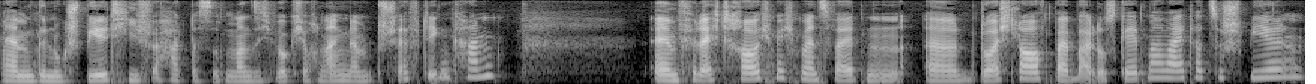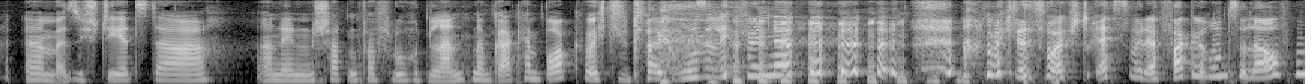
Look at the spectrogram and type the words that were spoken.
ähm, genug Spieltiefe hat, dass man sich wirklich auch lang damit beschäftigen kann. Ähm, vielleicht traue ich mich, meinen zweiten äh, Durchlauf bei Baldur's Gate mal weiter zu. Ähm, also ich stehe jetzt da an den schattenverfluchten Landen, habe gar keinen Bock, weil ich die total gruselig finde. und mich das voll Stress, mit der Fackel rumzulaufen.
